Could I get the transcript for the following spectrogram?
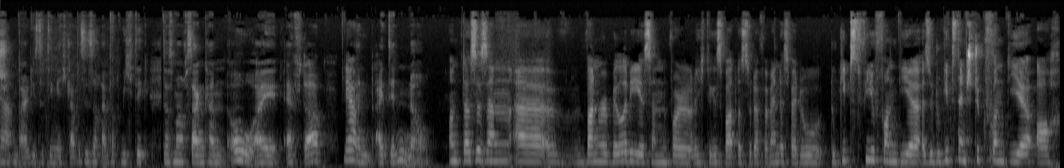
Ja. und all diese Dinge. Ich glaube, es ist auch einfach wichtig, dass man auch sagen kann, oh, I effed up Ja. and I didn't know. Und das ist ein, äh, Vulnerability ist ein voll richtiges Wort, was du da verwendest, weil du, du gibst viel von dir, also du gibst ein Stück von dir auch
